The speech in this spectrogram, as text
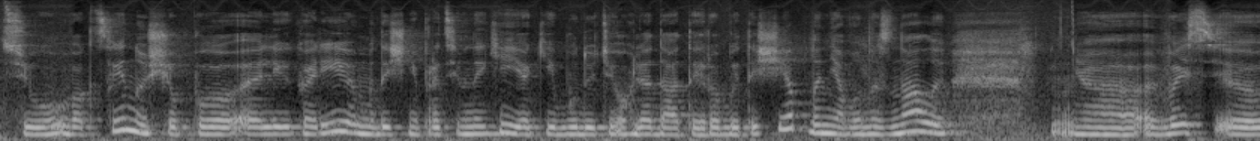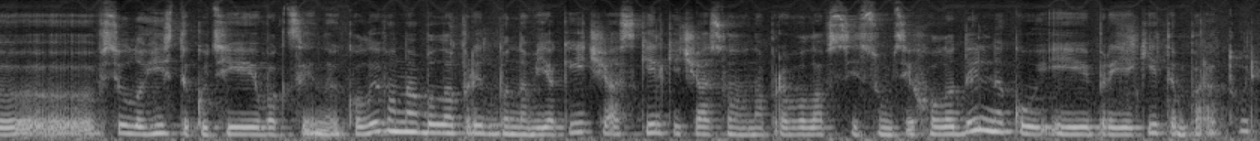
цю вакцину, щоб е, лікарі, медичні працівники, які будуть оглядати і робити щеплення, вони знали е, весь е, всю логістику цієї вакцини, коли вона була придбана, в який час, скільки часу вона провела в цій сумці холодильнику і при якій температурі.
